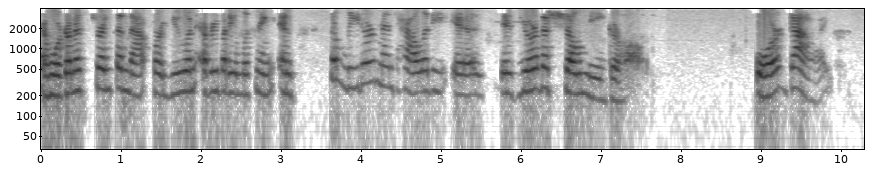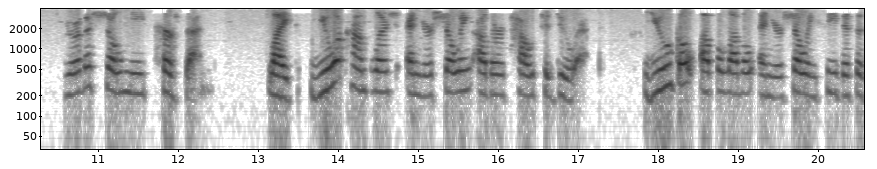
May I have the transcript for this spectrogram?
And we're going to strengthen that for you and everybody listening. And the leader mentality is is you're the show me girl or guy. You're the show me person. Like you accomplish and you're showing others how to do it you go up a level and you're showing, see, this is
